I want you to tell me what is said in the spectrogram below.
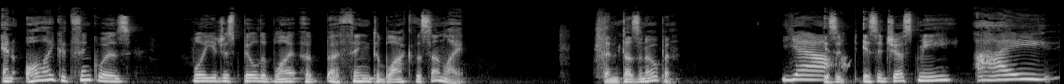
And all I could think was, well, you just build a, blo- a, a thing to block the sunlight. Then it doesn't open. Yeah. Is it, is it just me? I,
